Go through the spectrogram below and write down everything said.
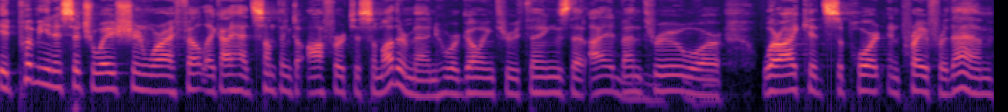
it put me in a situation where I felt like I had something to offer to some other men who were going through things that I had been mm-hmm. through or where I could support and pray for them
